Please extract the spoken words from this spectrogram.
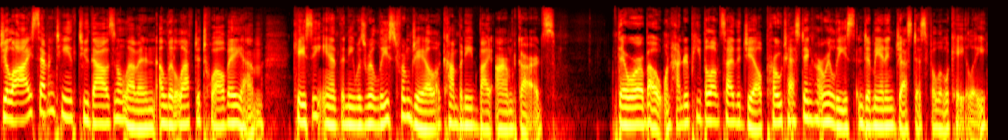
July 17th, 2011, a little after 12 a.m., Casey Anthony was released from jail accompanied by armed guards. There were about 100 people outside the jail protesting her release and demanding justice for little Caylee.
